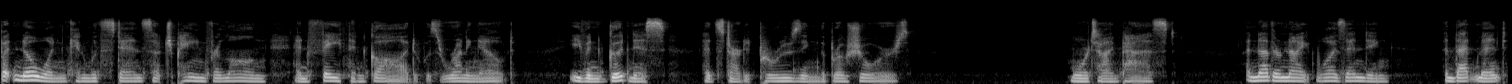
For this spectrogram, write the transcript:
But no one can withstand such pain for long, and faith in God was running out. Even goodness had started perusing the brochures. More time passed. Another night was ending and that meant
